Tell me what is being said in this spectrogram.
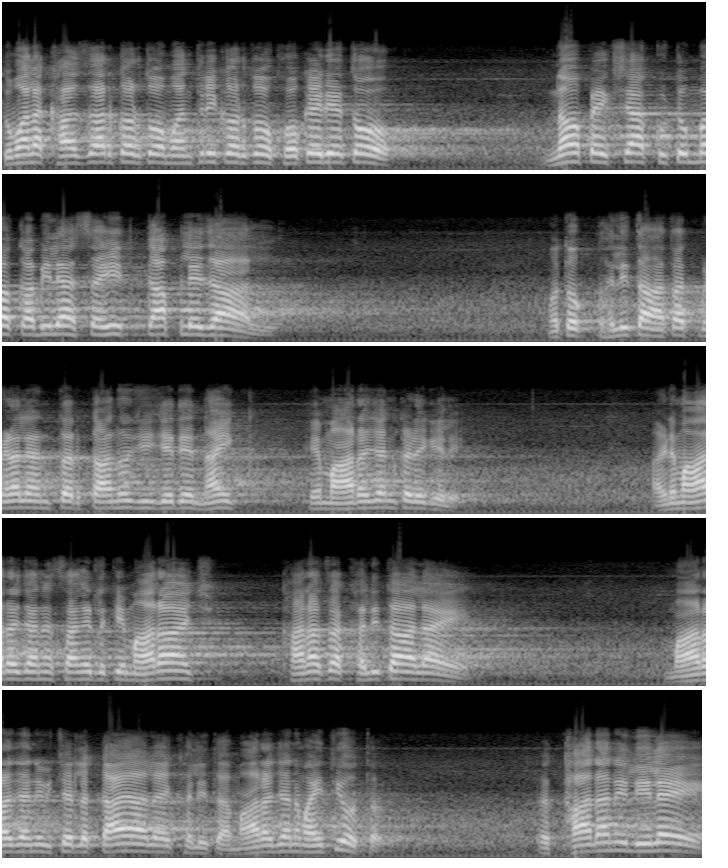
तुम्हाला खासदार करतो मंत्री करतो खोके देतो. न पेक्षा कुटुंब कबिल्यासहित कापले जाल. मग तो खलिता हातात मिळाल्यानंतर कान्होजी जेदे नाईक हे महाराजांकडे गेले. आणि महाराजांना सांगितलं की महाराज खानाचा खलिता आलाय. महाराजांनी विचारलं काय आलाय खलिता? महाराजांना माहिती होतं. तर खानाने लिहिलंय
